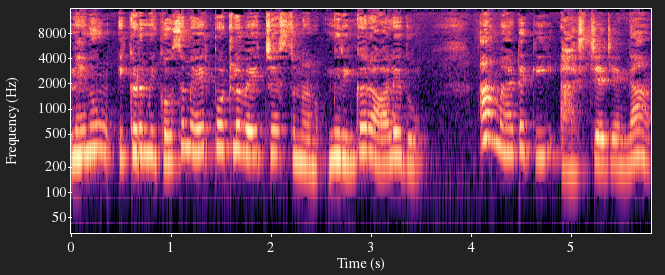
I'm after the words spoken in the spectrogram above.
నేను ఇక్కడ మీకోసం ఎయిర్పోర్ట్లో వెయిట్ చేస్తున్నాను. మీరు ఇంకా రాలేదు. ఆ మాటకి ఆశ్చర్యంగా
